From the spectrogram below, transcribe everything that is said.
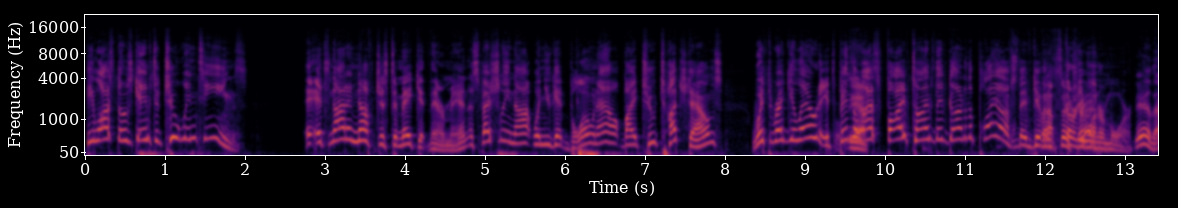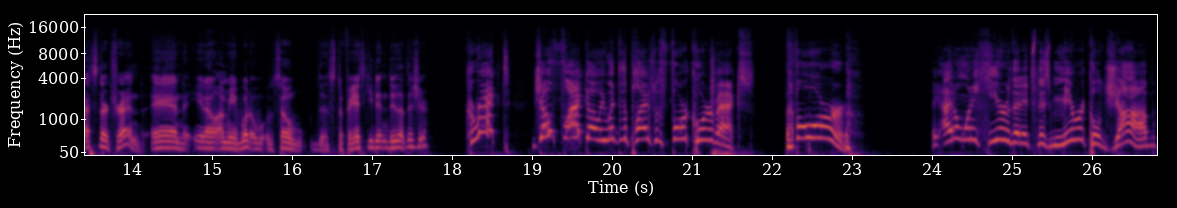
He lost those games to two win teams. It's not enough just to make it there, man, especially not when you get blown out by two touchdowns with regularity. It's been the Yeah. last five times they've gone to the playoffs. They've given That's up 31 trend. or more. Yeah, that's their trend. And you know, I mean, what? So uh, Stefanski didn't do that this year. Correct. Joe Flacco, he went to the playoffs with four quarterbacks. Four. Like, I don't want to hear that it's this miracle job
